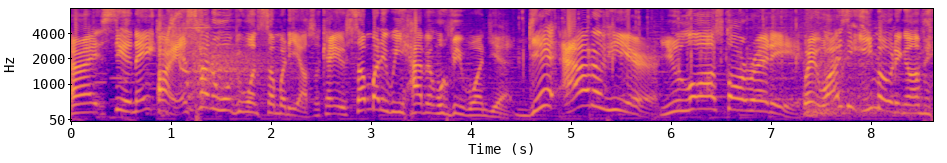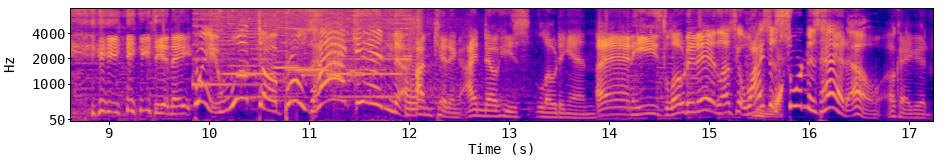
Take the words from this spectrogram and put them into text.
All right, see you, Nate. All right, it's time to 1v1 somebody else, okay? Somebody we haven't 1v1 yet. Get out of here. You lost already. Wait, why is he emoting on me? see you, Nate. Wait, what the? Bro's hacking! I'm kidding. I know he's loading in. And he's loaded in. Let's go. Why is a sword in his head? Oh, okay, good.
